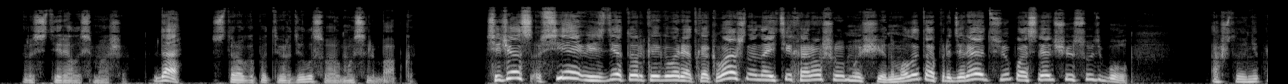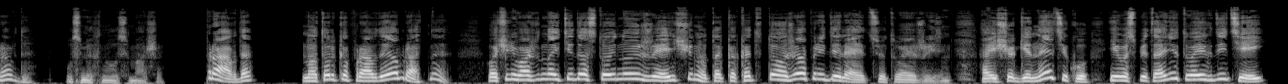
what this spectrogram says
— растерялась Маша. — Да. — строго подтвердила свою мысль бабка. Сейчас все везде только и говорят, как важно найти хорошего мужчину, мол, это определяет всю последующую судьбу. — А что, неправда? — усмехнулась Маша. — Правда. Но только правда и обратная. Очень важно найти достойную женщину, так как это тоже определяет всю твою жизнь. А еще генетику и воспитание твоих детей.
